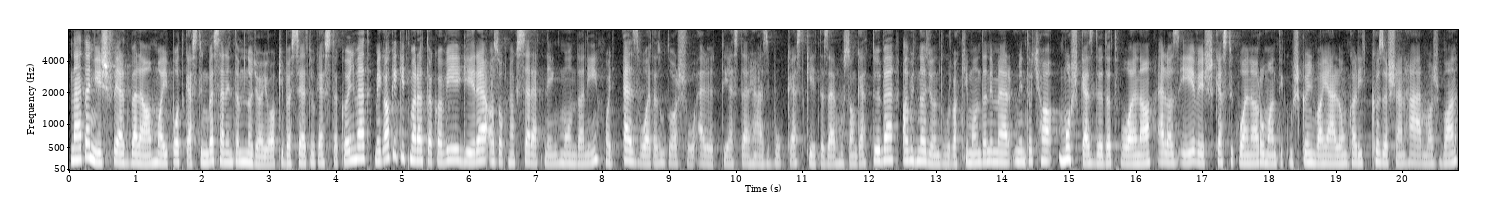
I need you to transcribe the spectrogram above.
Na hát ennyi is fért bele a mai podcastünkbe, szerintem nagyon jól kibeszéltük ezt a könyvet. Még akik itt maradtak a végére, azoknak szeretnénk mondani, hogy ez volt az utolsó előtti Eszterházi Bookcast 2022-ben, amit nagyon durva kimondani, mert mint hogyha most kezdődött volna el az év, és kezdtük volna a romantikus könyvajánlónkkal így közösen hármasban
